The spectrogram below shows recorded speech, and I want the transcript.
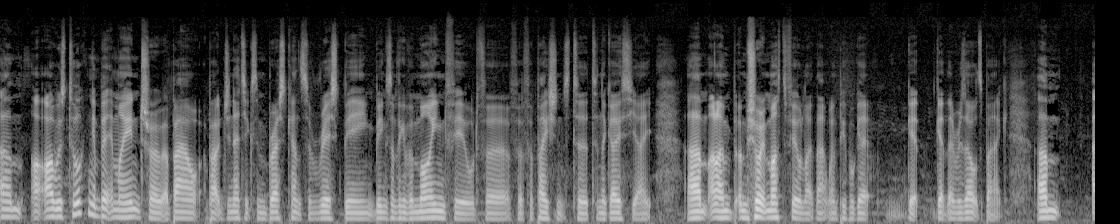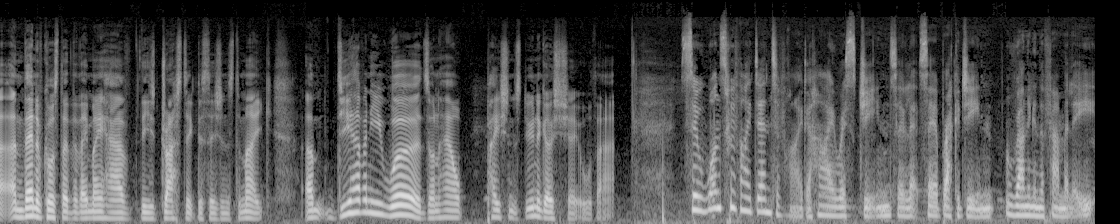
Um, I, was talking a bit in my intro about, about genetics and breast cancer risk being being something of a minefield for, for, for patients to, to negotiate, um, and I'm, I'm sure it must feel like that when people get get get their results back. Um, and then, of course, they, they may have these drastic decisions to make. Um, do you have any words on how patients do negotiate all that? So once we've identified a high risk gene, so let's say a BRCA gene running in the family,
